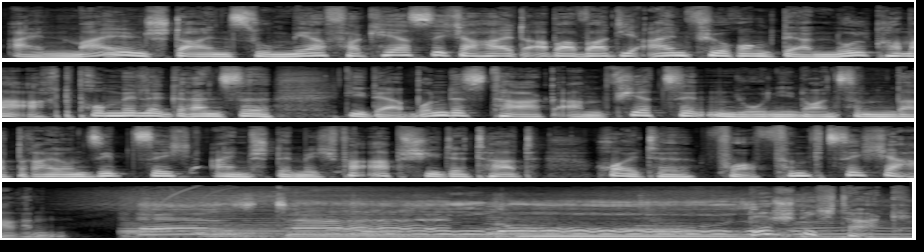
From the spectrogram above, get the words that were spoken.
Ein Meilenstein zu mehr Verkehrssicherheit aber war die Einführung der 0,8 Promille Grenze, die der Bundestag am 14. Juni 1973 einstimmig verabschiedet hat, heute vor 50 Jahren. Der Stichtag.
